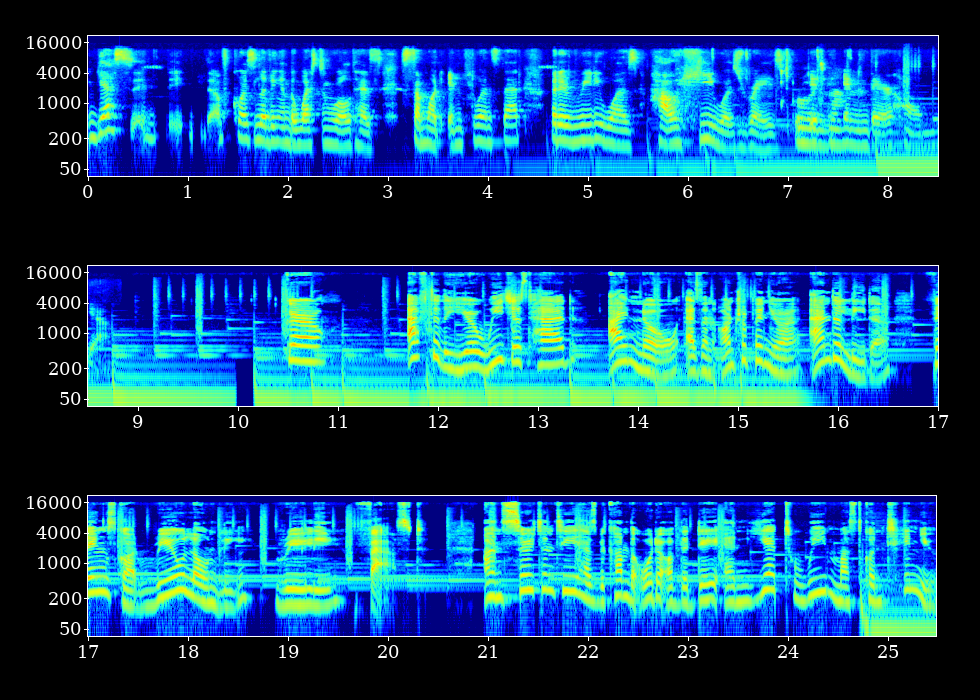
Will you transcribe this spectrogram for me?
yes of course living in the western world has somewhat influenced that but it really was how he was raised in, in their home. Yeah. Girl after the year we just had I know as an entrepreneur and a leader, things got real lonely really fast. Uncertainty has become the order of the day, and yet we must continue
